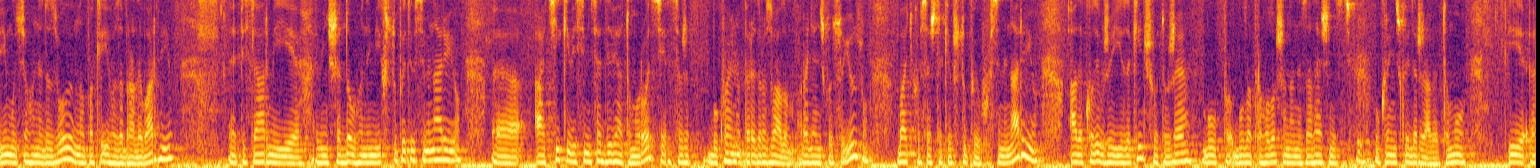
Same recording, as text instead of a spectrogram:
йому цього не дозволили, навпаки, його забрали в армію. Е, Після армії він ще довго не міг вступити в семінарію, е, а тільки в 89-му році, це вже буквально перед розвалом Радянського Союзу, батько все ж таки вступив в семінарію, але коли вже її закінчував, то вже була проголошена незалежність української держави. Тому і е,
